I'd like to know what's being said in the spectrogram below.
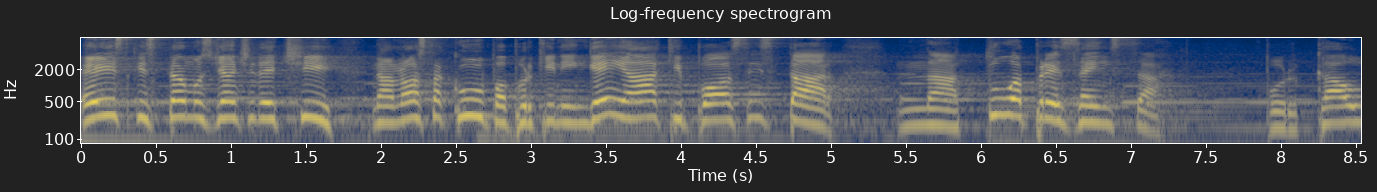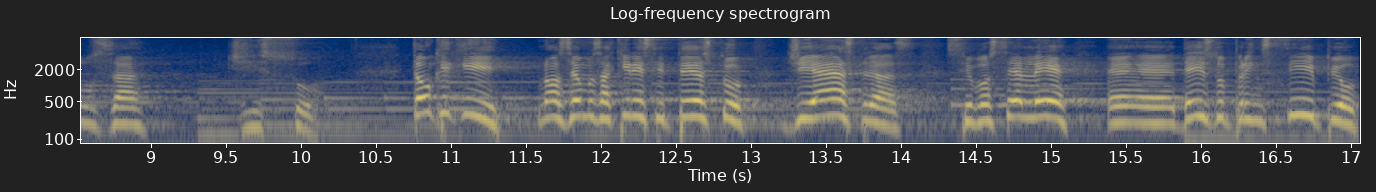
Eis que estamos diante de ti, na nossa culpa, porque ninguém há que possa estar na tua presença por causa disso. Então, o que, que nós vemos aqui nesse texto de Esdras? Se você ler é, é, desde o princípio,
